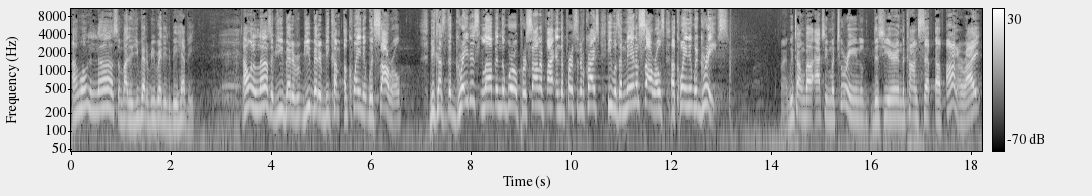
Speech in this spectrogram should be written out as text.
I want to love somebody. You better be ready to be heavy. I want to love somebody. You better, you better become acquainted with sorrow. Because the greatest love in the world personified in the person of Christ, he was a man of sorrows, acquainted with griefs. Right, we're talking about actually maturing this year in the concept of honor, right?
